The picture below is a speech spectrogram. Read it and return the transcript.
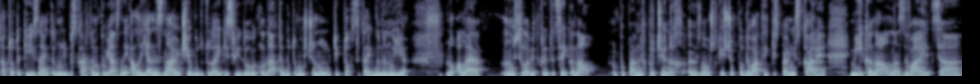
а то такий, знаєте, ну ніби з картами пов'язаний, але я не знаю, чи я буду туди якісь відео викладати, бо тому що ну, Тікток це так якби не моє. Ну, але мусила відкрити цей канал. По певних причинах, е, знову ж таки, щоб подавати якісь певні скарги. Мій канал називається,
